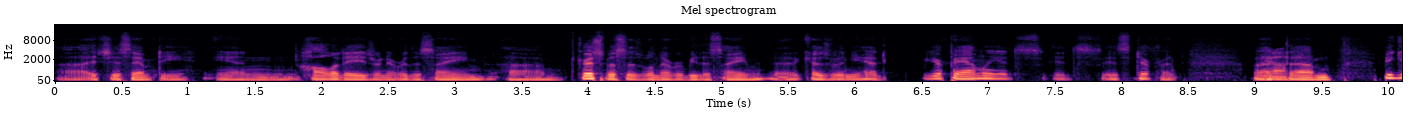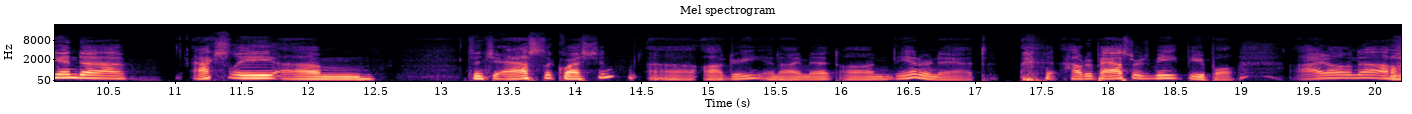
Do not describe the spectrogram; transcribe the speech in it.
uh, it's just empty, and holidays are never the same. Um, Christmases will never be the same because when you had your family, it's it's it's different. But yeah. um, begin to actually, um, since you asked the question, uh, Audrey and I met on the internet. How do pastors meet people? I don't know.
